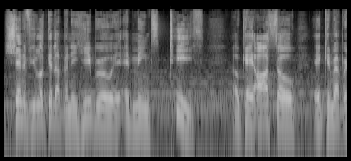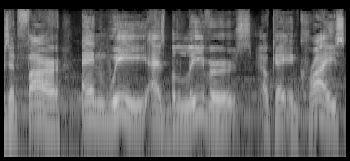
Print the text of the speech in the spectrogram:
Shin, if you look it up in the Hebrew, it means teeth. Okay, also it can represent fire. And we as believers, okay, in Christ,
